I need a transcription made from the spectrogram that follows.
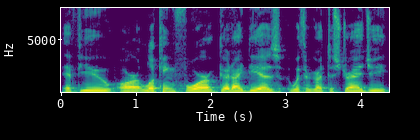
If you are looking for good ideas with regard to strategy,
